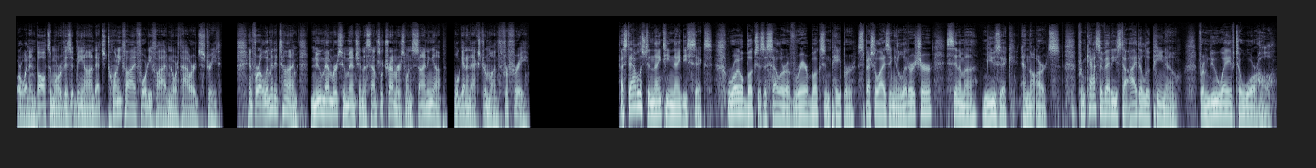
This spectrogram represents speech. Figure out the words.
or when in Baltimore, visit Beyond at 2545 North Howard Street. And for a limited time, new members who mention Essential Tremors when signing up will get an extra month for free. Established in 1996, Royal Books is a seller of rare books and paper specializing in literature, cinema, music, and the arts. From Cassavetes to Ida Lupino, from New Wave to Warhol,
